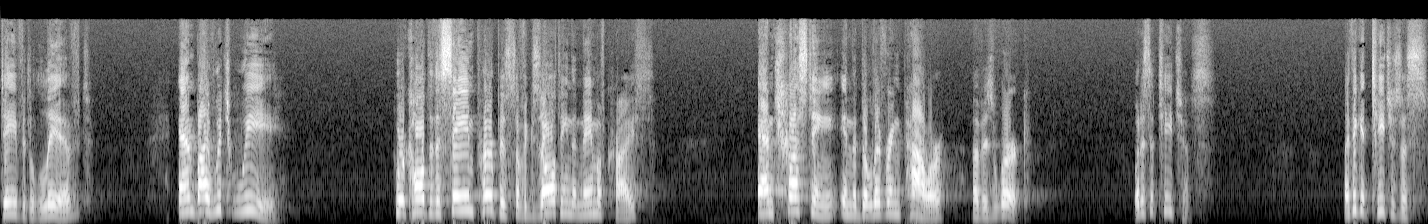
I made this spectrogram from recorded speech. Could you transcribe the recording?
David lived and by which we, who are called to the same purpose of exalting the name of Christ and trusting in the delivering power of his work, what does it teach us? I think it teaches us,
